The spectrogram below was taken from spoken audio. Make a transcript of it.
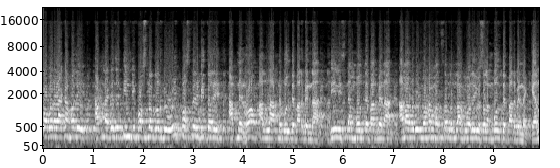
কবরে রাখা হলে আপনাকে যে তিনটি প্রশ্ন করবে, ওই প্রশ্নের ভিতরে আপনি রব, আল্লাহ আপনি বলতে পারবেন না। দিন ইসলাম বলতে পারবে না। আমার নবী মোহাম্মদ সাল্লাল্লাহু আলাইহি ওয়াসাল্লাম বলতে পারবেন না। কেন?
